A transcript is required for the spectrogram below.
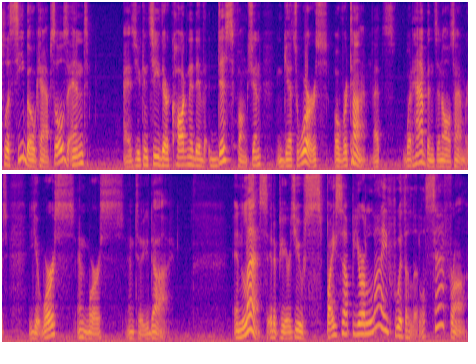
placebo capsules, and as you can see, their cognitive dysfunction gets worse over time. That's what happens in Alzheimer's. You get worse and worse until you die. Unless, it appears, you spice up your life with a little saffron.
